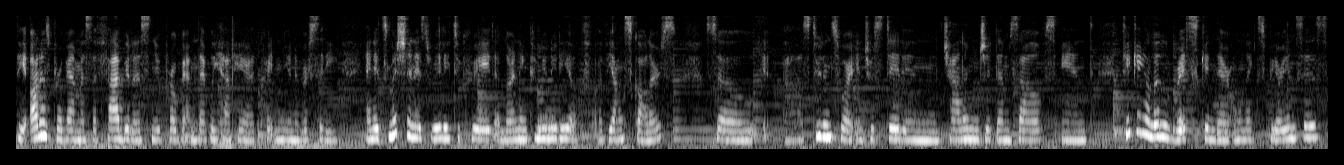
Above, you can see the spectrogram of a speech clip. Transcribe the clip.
The Honors Program is a fabulous new program that we have here at Creighton University, and its mission is really to create a learning community of, of young scholars. So, uh, students who are interested in challenging themselves and taking a little risk in their own experiences,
